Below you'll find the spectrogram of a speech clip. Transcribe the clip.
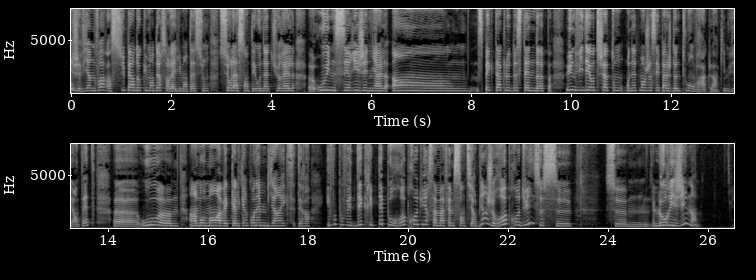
Et je viens de voir un super documentaire sur l'alimentation, sur la santé au naturel, euh, ou une série géniale, un spectacle de stand-up, une vidéo de chaton, honnêtement je sais pas, je donne tout en vrac là, hein, qui me vient en tête, euh, ou euh, un moment avec quelqu'un qu'on aime bien, etc et vous pouvez décrypter pour reproduire. Ça m'a fait me sentir bien. Je reproduis ce, ce, l'origine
